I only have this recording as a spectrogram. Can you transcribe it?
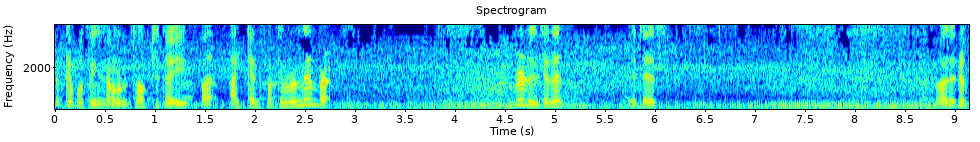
a couple of things I want to talk today, but I can't fucking remember. Brilliant, isn't it? It is. I don't know.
